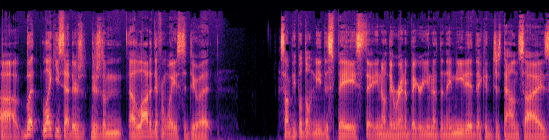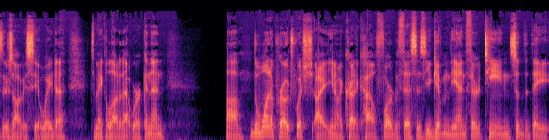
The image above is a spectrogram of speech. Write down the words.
uh, but like you said there's there's a, a lot of different ways to do it. Some people don't need the space they you know they were in a bigger unit than they needed they could just downsize there's obviously a way to to make a lot of that work. And then um, the one approach, which I, you know, I credit Kyle Ford with this, is you give them the N13 so that they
